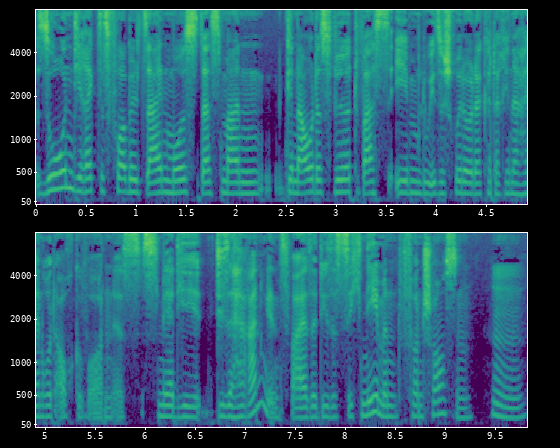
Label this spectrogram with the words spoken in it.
so ein direktes Vorbild sein muss, dass man genau das wird, was eben Luise Schröder oder Katharina Heinroth auch geworden ist. Es ist mehr die, diese Herangehensweise, dieses sich nehmen von Chancen. Hm.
